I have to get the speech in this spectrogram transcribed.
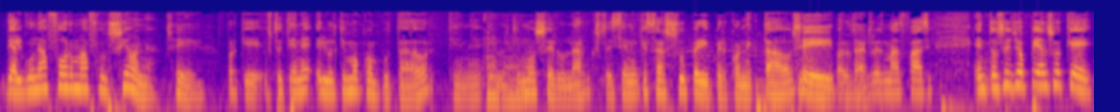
de alguna forma funciona. Sí. Porque usted tiene el último computador, tiene el último celular, porque ustedes tienen que estar súper hiperconectados. y Sí, para total. nosotros es más fácil. Entonces yo pienso que,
